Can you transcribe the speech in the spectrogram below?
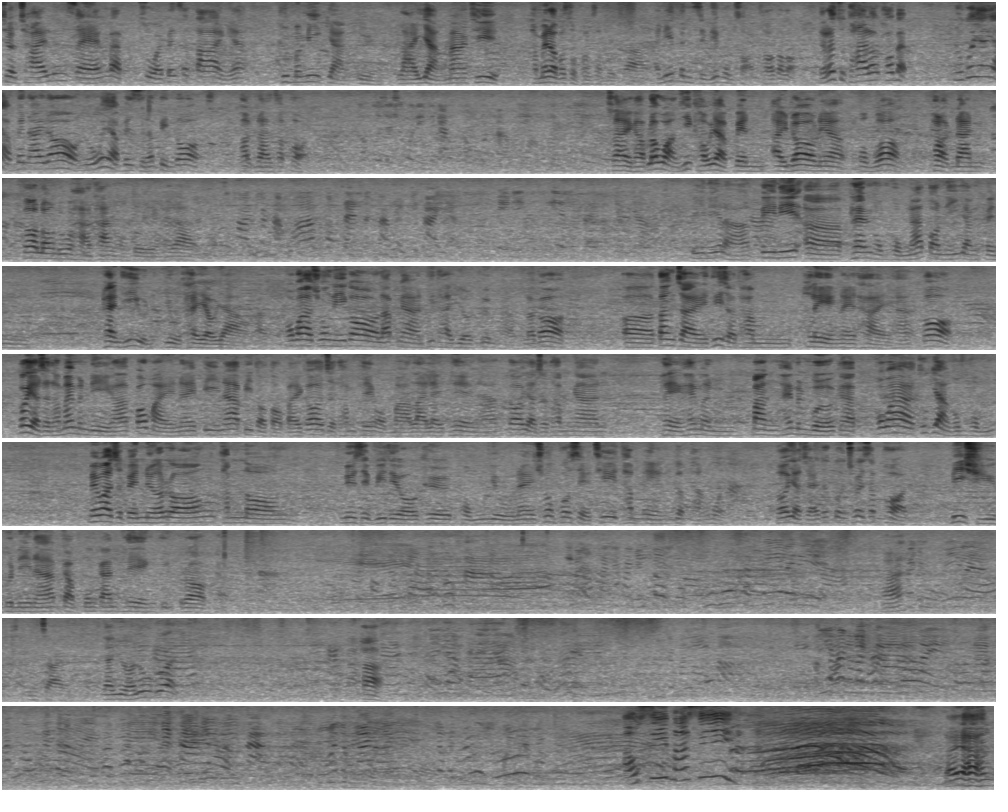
เฉิดฉายเรื่องแสงแบบสวยเป็นสไตล์อย่างเงี้ยคือมันมีอีกอย่างอื่นหลายอย่างมากที่ทำให้เราประสบความสำเร็จได้ อันนี้เป็นสิ่งที่ผมสอนเขาตลอด แต่ถ้าสุดท้ายแล้วเขาแบบ หนูก็ยังอยากเป็นไอดอล หนูก็อยากเป็นศิลปินก็ผลักดันซัพพอร์ต ใช่ครับ ระหว่างที่เขาอยากเป็นไอดอลเนี่ย ผมก็ผลักดันก็ลองดูหาทางของตัวเองให้ได้ครับสุดท้ายพี่ถามว่าพอแพลนต่างๆของพี่ไทยอะปีนี้คือที่จะไปยาวปีนี้เหรอฮะปีนี้เอ่อแพลนของผมนะตอนนี้ยังเป็นแพลนที่อยู่อยู่ไทยยาวๆครับ เพราะว่าช่วงนี้ก็รับงานที่ไทยเยอะขึ้นครับ แล้วก็เอ่อตั้งใจที่จะทำเพลงในไทยฮะก็ ก็อยากจะทำให้มันดีครับ เป้าหมายในปีหน้าปีต่อๆไป ก็จะทำเพลงออกมาหลายๆเพลงนะครับก็อยากจะทำงานเพลงให้มันปังให้มันเวิร์คครับ เพราะว่าทุกอย่างของผม ไม่ว่าจะเป็นเนื้อร้องทำนองมิวสิกวิดีโอคือผมอยู่ในช่วงโปรเซสที่ทำเองเกือบทั้งหมดก็อยากจะให้ทุกคนช่วยสปอร์ตบี้ชีคนนี้นะครับกับวงการเพลงอีกรอบครับฮะ จ อย่ากอยู่กับลูกด้วยค่ะเอาสิมาสิได้ยัง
